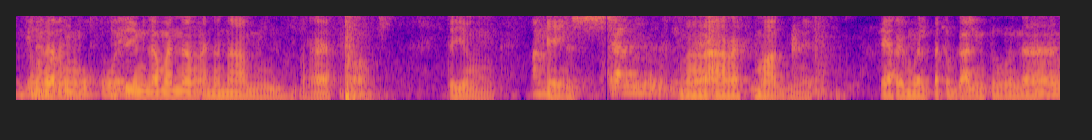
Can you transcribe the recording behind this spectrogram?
Hindi So na meron, lang kukuwi. ito yung laman ng ano namin, ref ko. Ito yung okay. mga RF magnet. Caramel pa to galing to ng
